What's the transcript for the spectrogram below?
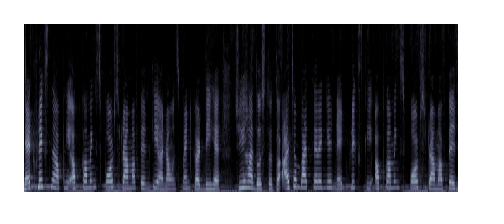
नेटफ्लिक्स ने अपनी अपकमिंग स्पोर्ट्स ड्रामा फ़िल्म की अनाउंसमेंट कर दी है। जी हाँ दोस्तों तो आज हम बात करेंगे नेटफ्लिक्स की upcoming sports drama film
